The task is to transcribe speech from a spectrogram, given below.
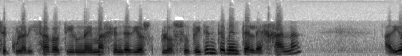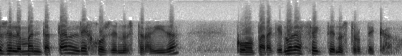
secularizado tiene una imagen de Dios lo suficientemente lejana, a Dios se le manda tan lejos de nuestra vida como para que no le afecte nuestro pecado.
